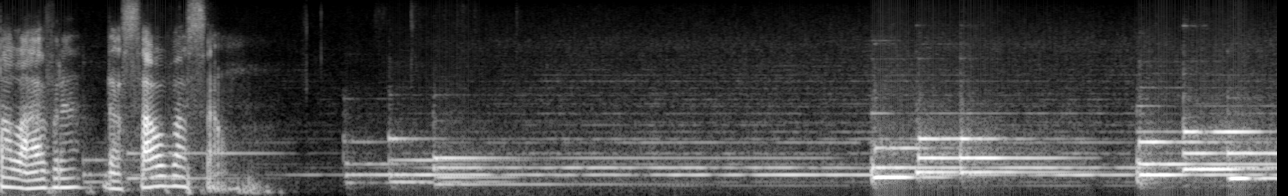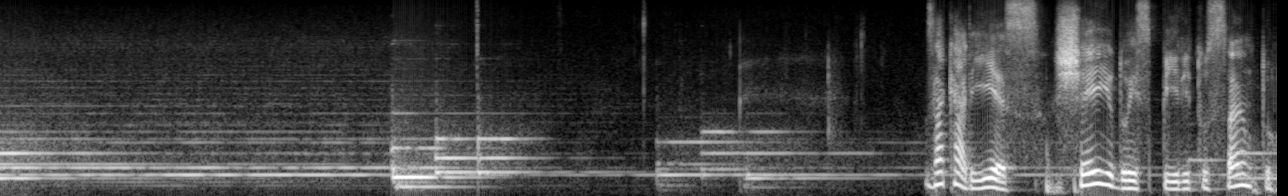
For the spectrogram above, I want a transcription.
Palavra da Salvação. Zacarias, cheio do Espírito Santo,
